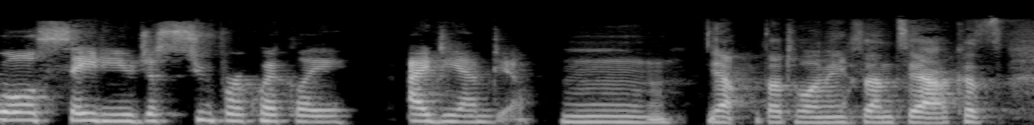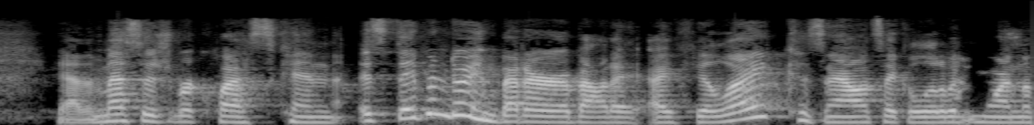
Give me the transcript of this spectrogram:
will say to you just super quickly, I DM'd you. Mm, yeah, that totally makes sense. Yeah, because yeah, the message requests can. It's they've been doing better about it. I feel like because now it's like a little bit more in the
